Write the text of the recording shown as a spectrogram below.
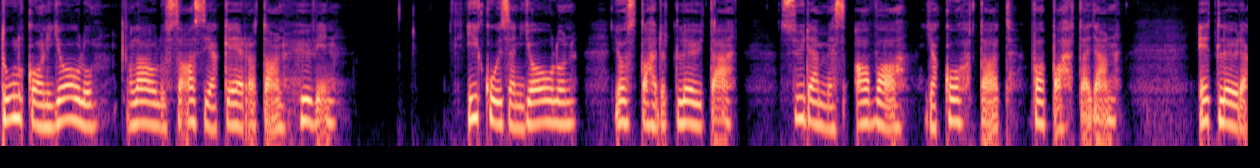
Tulkoon joulu laulussa asia kerrotaan hyvin. Ikuisen joulun, jos tahdot löytää, sydämes avaa ja kohtaat vapahtajan. Et löydä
